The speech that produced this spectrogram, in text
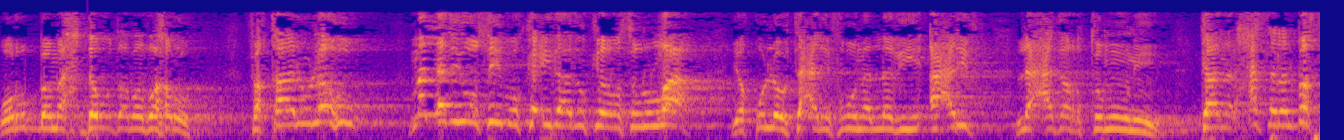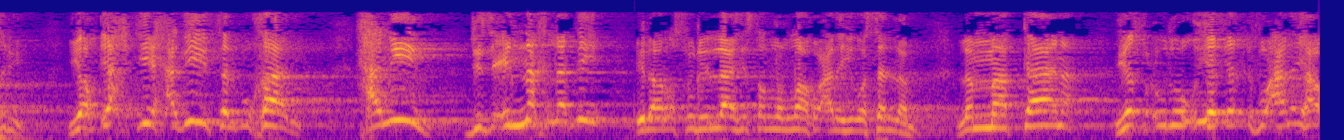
وربما احدودب ظهره. فقالوا له ما الذي يصيبك إذا ذكر رسول الله؟ يقول لو تعرفون الذي أعرف لعذرتموني. كان الحسن البصري يحكي حديث البخاري حنين جزع النخلة إلى رسول الله صلى الله عليه وسلم. لما كان يصعد يقف عليها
